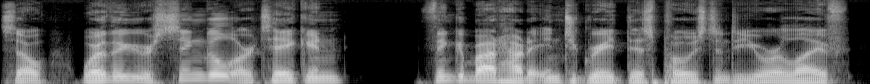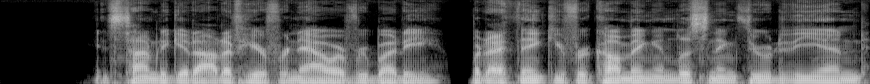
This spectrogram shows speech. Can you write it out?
So, whether you're single or taken, think about how to integrate this post into your life. It's time to get out of here for now, everybody. But I thank you for coming and listening through to the end.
